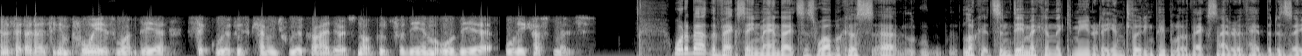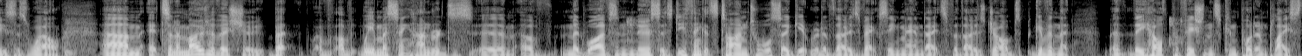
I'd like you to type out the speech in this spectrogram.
And in fact, I don't think employers want their sick workers coming to work either. It's not good for them or their or their customers. What about the vaccine mandates as well? Because, uh, look, it's endemic in the community, including people who are vaccinated have had the disease as well. Um, it's an emotive issue, but we're missing hundreds um, of midwives and nurses. Do you think it's time to also get rid of those vaccine mandates for those jobs, given that uh, the health professions can put in place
